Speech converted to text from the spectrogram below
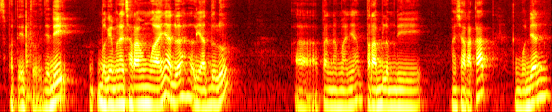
Seperti itu. Jadi bagaimana cara memulainya adalah lihat dulu uh, apa namanya problem di masyarakat, kemudian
